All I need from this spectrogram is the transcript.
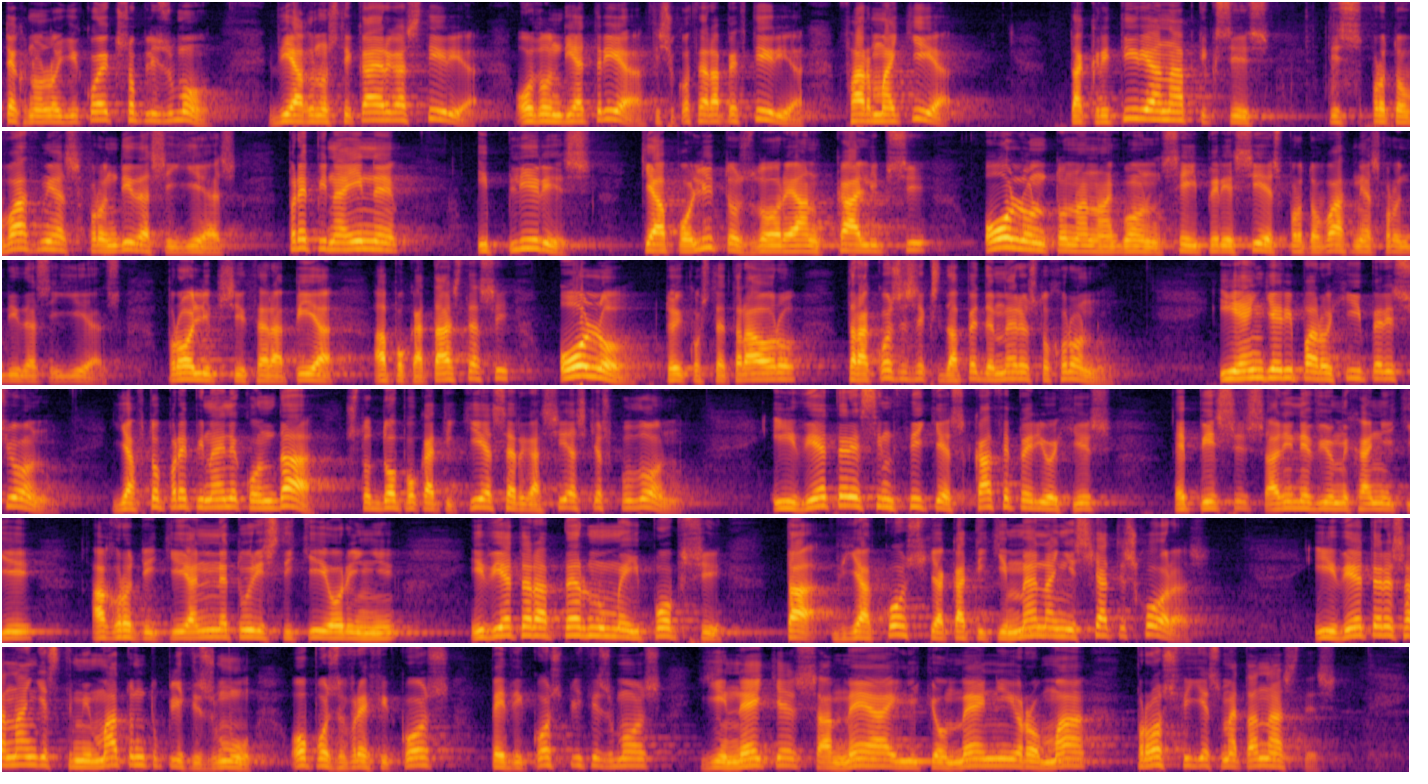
τεχνολογικό εξοπλισμό, διαγνωστικά εργαστήρια, οδοντιατρία, φυσικοθεραπευτήρια, φαρμακεία. Τα κριτήρια ανάπτυξης της πρωτοβάθμιας φροντίδας υγείας πρέπει να είναι η πλήρης και απολύτως δωρεάν κάλυψη όλων των αναγκών σε υπηρεσίες πρωτοβάθμιας φροντίδας υγείας, πρόληψη, θεραπεία, αποκατάσταση, όλο το 24ωρο, 365 μέρες το χρόνο. Η έγκαιρη παροχή υπηρεσιών, Γι' αυτό πρέπει να είναι κοντά στον τόπο κατοικίας, εργασίας και σπουδών. Οι ιδιαίτερες συνθήκες κάθε περιοχής, επίσης, αν είναι βιομηχανική, αγροτική, αν είναι τουριστική, ορεινή, ιδιαίτερα παίρνουμε υπόψη τα 200 κατοικημένα νησιά της χώρας. Οι ιδιαίτερες ανάγκες τμήματων του πληθυσμού, όπως βρεφικός, παιδικός πληθυσμός, γυναίκες, αμαία, ηλικιωμένοι, Ρωμά, πρόσφυγες μετανάστες.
